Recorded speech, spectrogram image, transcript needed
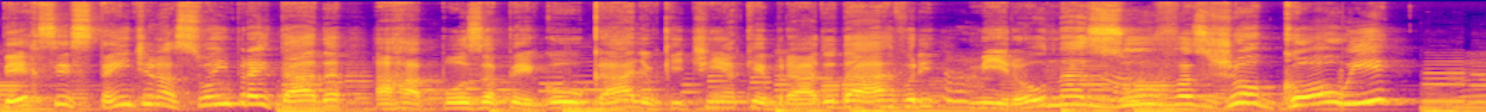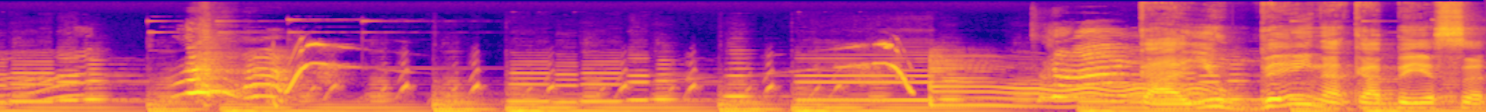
Persistente na sua empreitada, a raposa pegou o galho que tinha quebrado da árvore, mirou nas uvas, jogou e. Caiu bem na cabeça.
